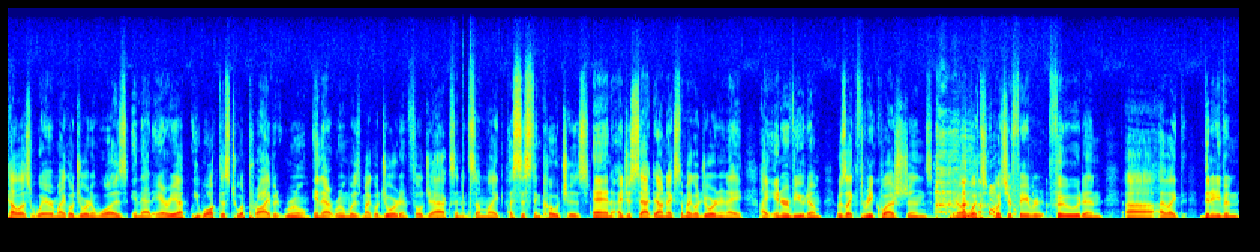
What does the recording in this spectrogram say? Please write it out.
tell us where Michael Jordan was in that area. He walked us to a private room. In that room was Michael Jordan, Phil Jackson, and some like assistant coaches. And I just sat down next to Michael Jordan and I I interviewed him. It was like three questions. You know, what's what's your favorite food? And uh, I like didn't even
